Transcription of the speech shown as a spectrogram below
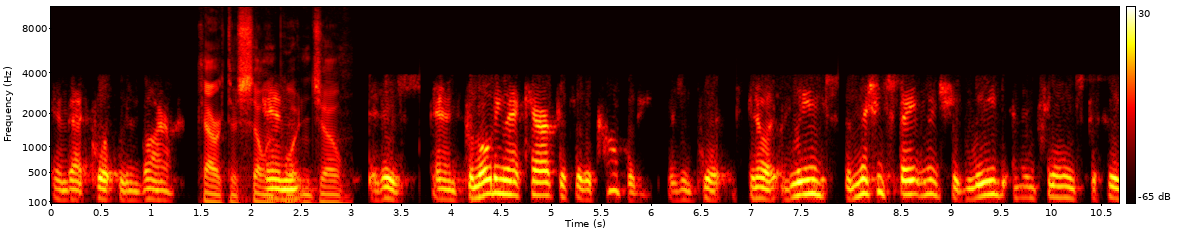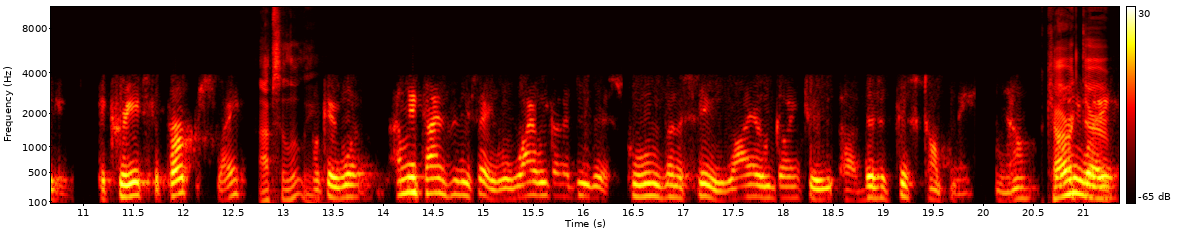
in that corporate environment. Character's so And- important, Joe. It is. And promoting that character for the company is important. You know, it leads, the mission statement should lead and influence decisions. It creates the purpose, right? Absolutely. Okay, well, how many times do we say, well, why are we going to do this? Who are we going to see? Why are we going to uh, visit this company? You know? Character. anyway,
